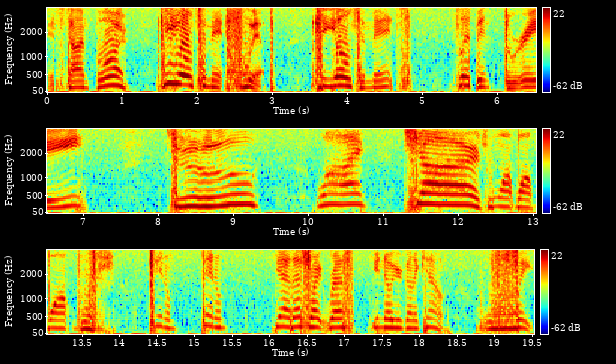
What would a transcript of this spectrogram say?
It's time for the ultimate flip the ultimates. Flipping three, two, one, charge! Womp womp womp whoosh. Pin him, pin him. Yeah, that's right, ref. You know you're gonna count. Wait,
